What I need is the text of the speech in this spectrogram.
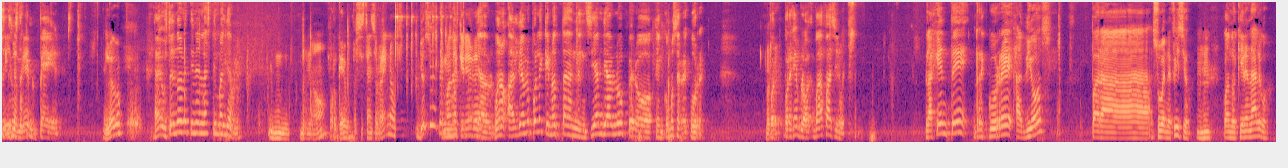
Sí, me gusta también. que me peguen. ¿Y luego? Eh, ¿Ustedes no le tienen lástima al diablo? Mm, No, ¿Por qué? pues está en su reino, güey. Yo sí tengo más va a querer, al diablo. Bueno, al diablo ponle que no tan en sí al diablo, pero en cómo se recurre. Por, por ejemplo, va fácil, güey. La gente recurre a Dios para su beneficio, cuando quieren algo.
